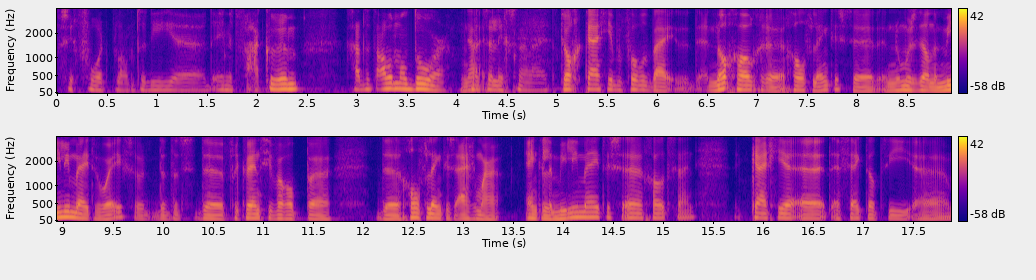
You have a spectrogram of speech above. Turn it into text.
zich voortplanten. Die, eh, in het vacuüm gaat het allemaal door met de lichtsnelheid. Toch krijg je bijvoorbeeld bij nog hogere golflengtes, de, noemen ze dan de millimeter wave. Zo, dat is de frequentie waarop eh, de golflengtes eigenlijk maar enkele millimeters groot zijn. Krijg je het effect dat die ehm,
